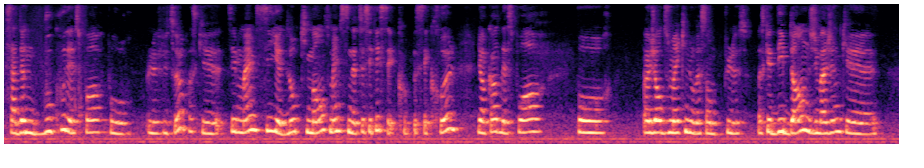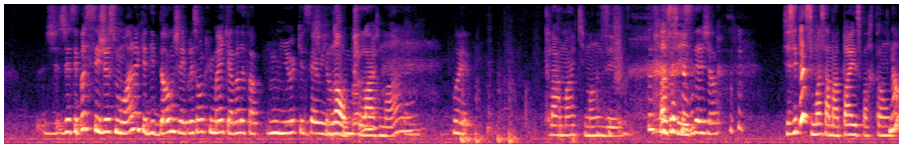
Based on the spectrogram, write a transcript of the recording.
Ça donne beaucoup d'espoir pour le futur parce que, tu sais, même s'il y a de l'eau qui monte, même si notre société s'écrou- s'écroule, il y a encore de l'espoir pour un genre d'humain qui nous ressemble plus. Parce que deep down, j'imagine que. Je, je sais pas si c'est juste moi, là, que deep down, j'ai l'impression que l'humain est capable de faire mieux que ce Ben qu'il oui. fait en Non, ce clairement. là. Ouais. Clairement qu'il manque de. Ah, c'est- gens. Je sais pas si moi ça m'apaise par contre. Non?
